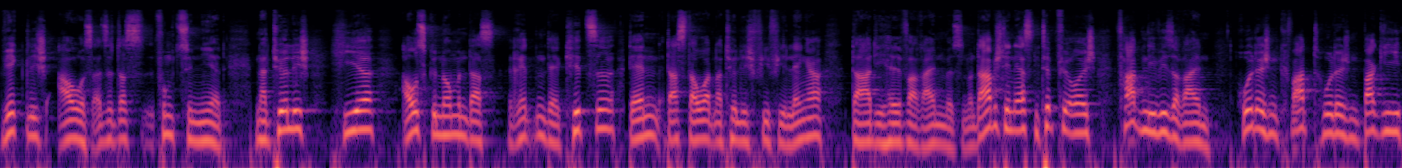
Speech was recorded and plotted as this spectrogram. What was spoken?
wirklich aus. Also das funktioniert. Natürlich hier ausgenommen das Retten der Kitze, denn das dauert natürlich viel, viel länger, da die Helfer rein müssen. Und da habe ich den ersten Tipp für euch. Fahrt in die Wiese rein. Holt euch einen Quad, holt euch einen Buggy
